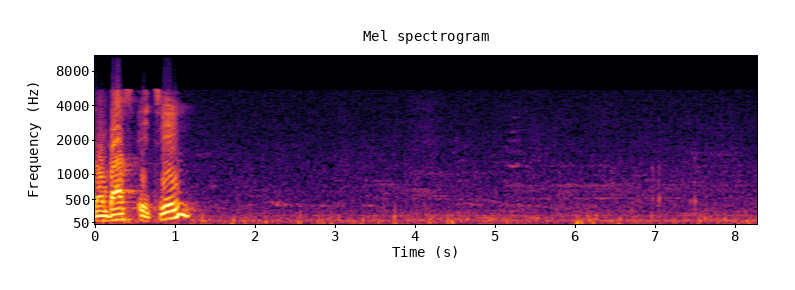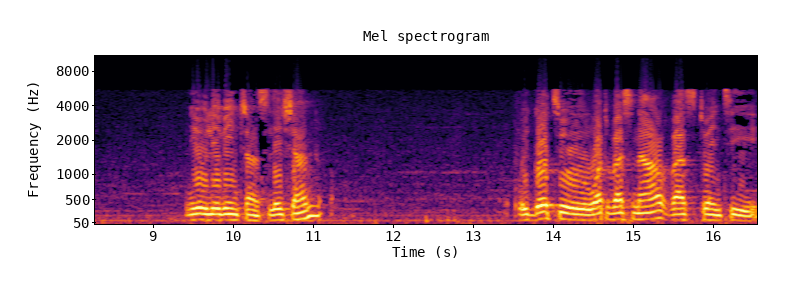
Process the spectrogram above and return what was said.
Numbers 18. New Living Translation we go to what verse now? Verse 21.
